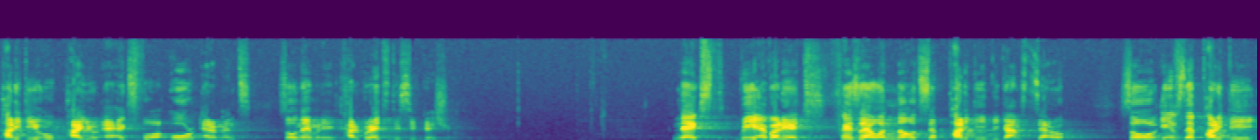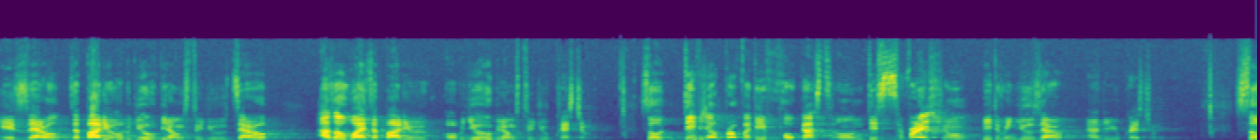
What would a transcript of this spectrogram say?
parity of pi x for all elements, so namely calculate this equation. Next, we evaluate whether or not the parity becomes zero. So if the parity is zero, the value of u belongs to u zero. Otherwise, the value of u belongs to u question. So division property focused on this separation between u zero and u question. So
